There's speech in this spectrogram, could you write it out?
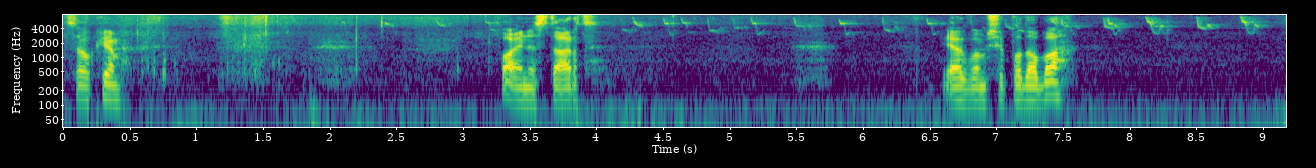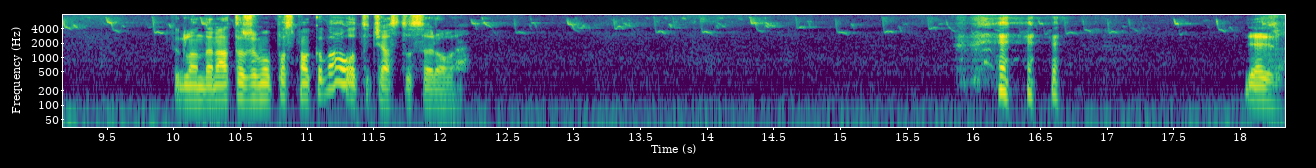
Całkiem fajny start. Jak Wam się podoba? Wygląda na to, że mu posmakowało to ciasto serowe. Nieźle.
